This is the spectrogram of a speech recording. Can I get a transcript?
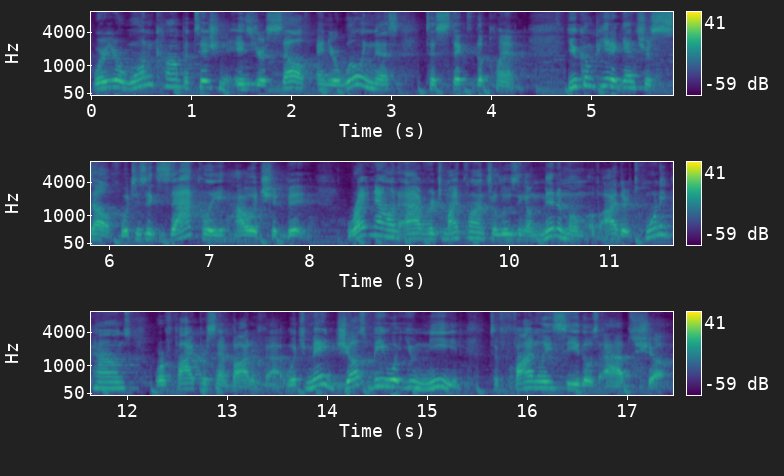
where your one competition is yourself and your willingness to stick to the plan. You compete against yourself, which is exactly how it should be. Right now, on average, my clients are losing a minimum of either 20 pounds or 5% body fat, which may just be what you need to finally see those abs show.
